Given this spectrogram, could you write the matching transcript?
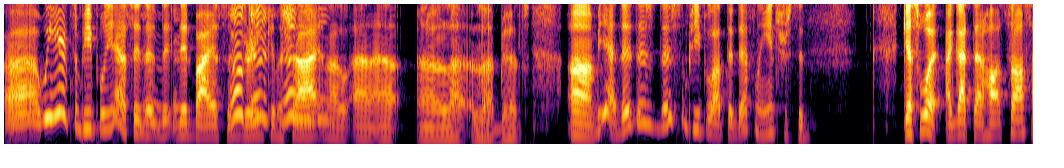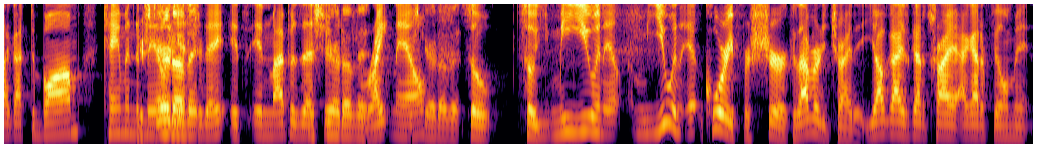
Uh, we heard some people, yeah, say that okay. did buy us a Okay, drink and a yeah, shot yeah. and a, a, a, a lap- dance. Um, yeah, there, there's there's some people out there definitely interested. Guess what? I got that hot sauce. I got the bomb. Came in the You're mail of it. yesterday. It's in my possession it. right You're now. scared of it. So so me, you and you and Corey for sure because I've already tried it. Y'all guys got to try it. I got to film it.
